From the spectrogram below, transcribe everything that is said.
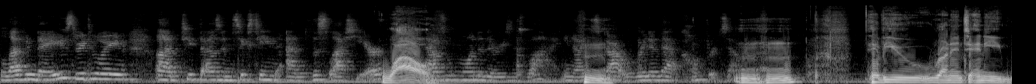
11 days between uh, 2016 and this last year. Wow. That was one of the reasons why. You know, I Hmm. just got rid of that comfort zone. Mm-hmm. Have you run into any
